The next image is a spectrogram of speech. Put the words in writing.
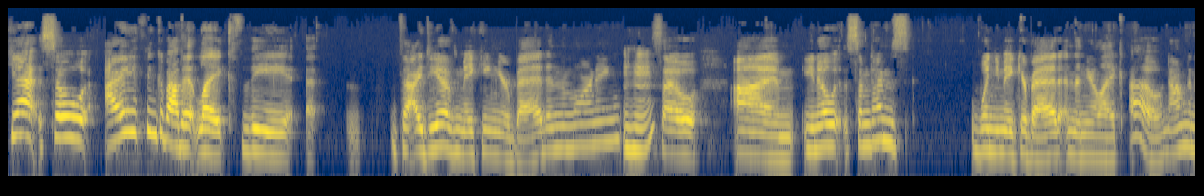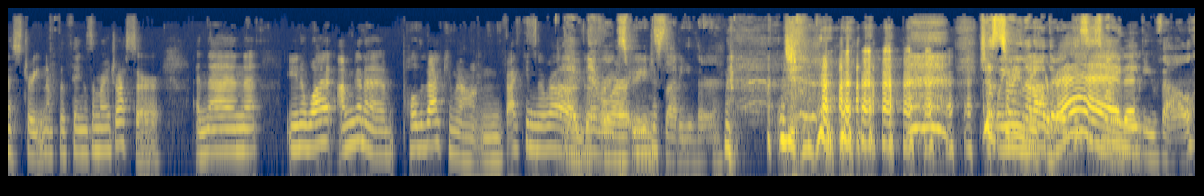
Yeah, so I think about it like the uh, the idea of making your bed in the morning. Mm-hmm. So, um, you know, sometimes when you make your bed and then you're like, oh, now I'm going to straighten up the things on my dresser, and then you know what? I'm gonna pull the vacuum out and vacuum the rug. I've never experienced just... that either. just throwing that out there. Bed. This is why I need you, Val.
